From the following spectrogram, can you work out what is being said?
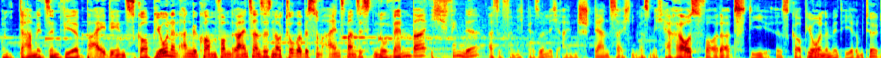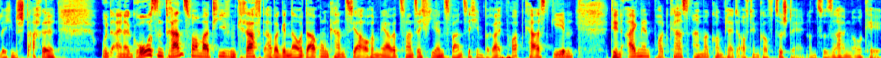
Und damit sind wir bei den Skorpionen angekommen vom 23. Oktober bis zum 21. November. Ich finde, also für mich persönlich ein Sternzeichen, was mich herausfordert. Die Skorpione mit ihrem tödlichen Stachel und einer großen transformativen Kraft. Aber genau darum kann es ja auch im Jahre 2024 im Bereich Podcast geben, den eigenen Podcast einmal komplett auf den Kopf zu stellen und zu sagen, okay,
